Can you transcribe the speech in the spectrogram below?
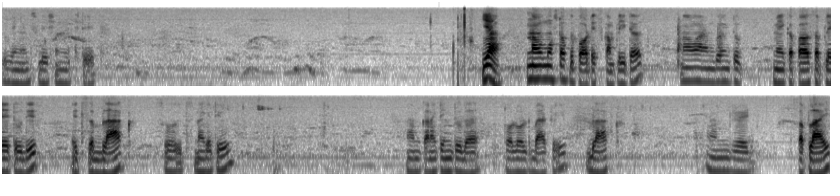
giving with tape yeah now most of the pot is completed. Now I am going to make a power supply to this. It's a black so it's negative. I'm connecting to the 12 volt battery black and red supplies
